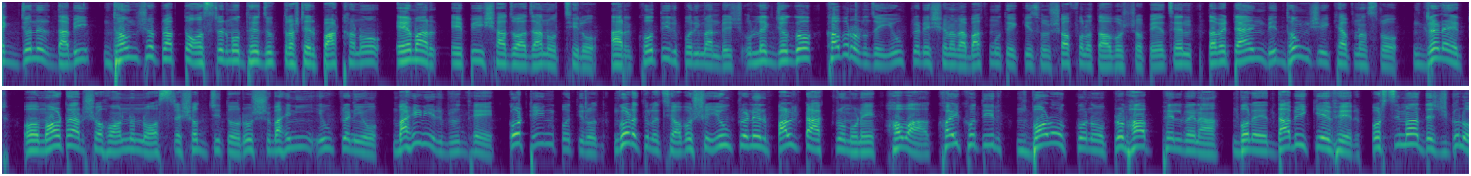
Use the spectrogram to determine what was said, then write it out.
একজনের দাবি ধ্বংসপ্রাপ্ত অস্ত্রের মধ্যে যুক্তরাষ্ট্রের পাঠানো এমআর এপি সাজোয়া জানো ছিল, আর ক্ষতির পরিমাণ বেশ উল্লেখযোগ্য। খবর অনুযায়ী, ইউক্রেনের সেনারা বাকমুতে কিছু সফলতা অবশ্য পেয়েছেন, তবে ট্যাঙ্ক বিধ্বংসী ক্ষেপণাস্ত্র, গ্রেনেড ও মর্টার সহ অন্যান্য অস্ত্রে সজ্জিত রুশ বাহিনী, ইউক্রেনীয় বাহিনীর বিরুদ্ধে কঠিন প্রতিরোধ গড়ে তুলেছে। অবশ্য ইউক্রেনের পাল্টা আক্রমণে হওয়া ক্ষয়ক্ষতির বড় কোনো প্রভাব ফেলবে না বলে দাবি কেভের পশ্চিমা দেশগুলো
